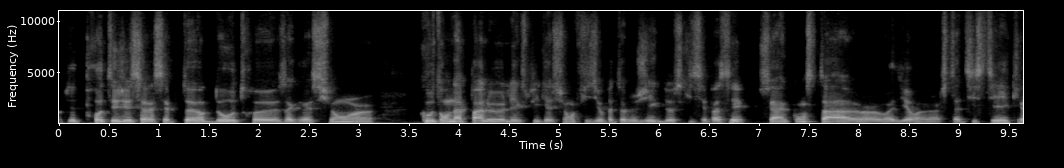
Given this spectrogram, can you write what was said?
peut-être protéger ces récepteurs d'autres euh, agressions euh, quand on n'a pas l'explication physiopathologique de ce qui s'est passé. C'est un constat, euh, on va dire, statistique.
